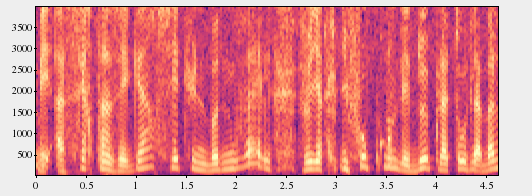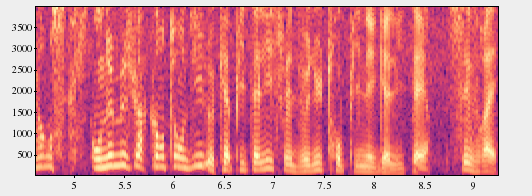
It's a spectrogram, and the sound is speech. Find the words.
mais à certains égards, c'est une bonne nouvelle. Je veux dire, il faut prendre les deux plateaux de la balance. On ne mesure quand on dit le capitalisme est devenu trop inégalitaire. C'est vrai.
